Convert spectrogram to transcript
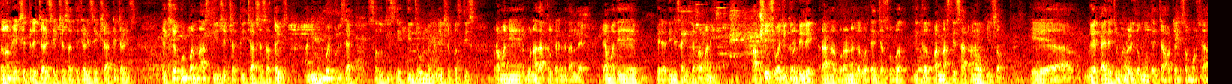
कलम एकशे त्रेचाळीस एकशे सत्तेचाळीस एकशे अठ्ठेचाळीस एकशे एकोणपन्नास तीनशे छत्तीस चारशे सत्तावीस आणि मुंबई पोलीस ॲक्ट सदोतीस एक तीनचे उल्लंघन एकशे पस्तीस प्रमाणे गुन्हा दाखल करण्यात आलेला आहे. यामध्ये फिर्यादीने सांगितल्याप्रमाणे अक्षय शिवाजी कर्डिले राहणार बोरानगर व त्यांच्यासोबत इतर पन्नास ते साठ अनोळखी इसम हे गैरकायद्याची मंडळी जमून त्यांच्या हॉटेल समोरच्या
